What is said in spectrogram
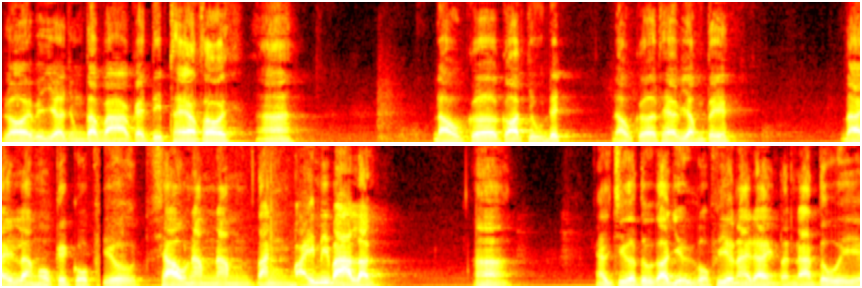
Rồi bây giờ chúng ta vào cái tiếp theo thôi à, đầu cơ có chủ đích đầu cơ theo dòng tiền. Đây là một cái cổ phiếu sau 5 năm tăng 73 lần à, ngày xưa tôi có giữ cổ phiếu này đây. Thành ra tôi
